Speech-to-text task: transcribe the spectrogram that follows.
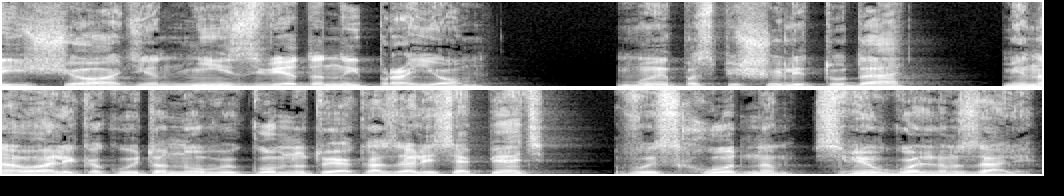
еще один неизведанный проем. Мы поспешили туда, миновали какую-то новую комнату и оказались опять в исходном семиугольном зале.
